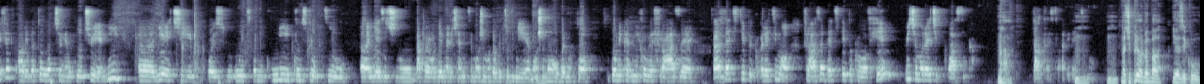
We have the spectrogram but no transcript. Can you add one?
efekt, ali da to uopće ne uključuje ni E, riječi koje su u izvorniku ni konstrukciju e, jezičnu, dakle od jedne rečenice možemo dobiti dvije, možemo obrnuto ponekad njihove fraze, uh, that's typical, recimo fraza that's typical of him, mi ćemo reći klasika. Aha. Takve stvari, recimo. mm Znači prilagodba jeziku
